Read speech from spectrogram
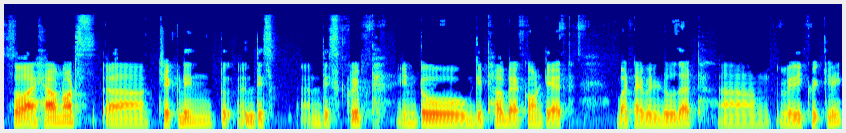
So i have not uh, checked into this the script into github account yet but i will do that um, very quickly.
